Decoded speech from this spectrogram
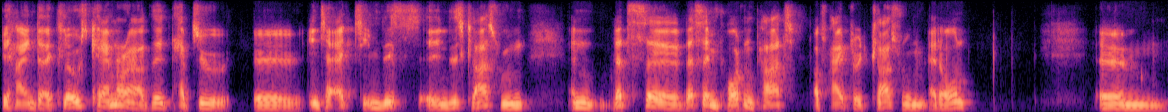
behind a closed camera. They had to uh, interact in this in this classroom, and that's uh, that's an important part of hybrid classroom at all. Um,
